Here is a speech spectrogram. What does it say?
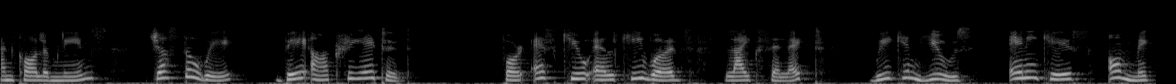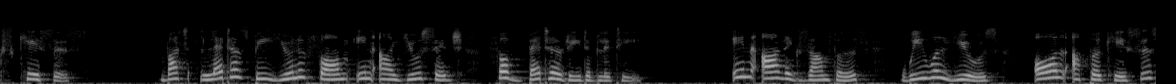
and column names just the way they are created. For SQL keywords like select, we can use any case or mix cases. But let us be uniform in our usage for better readability. In our examples, we will use all upper cases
